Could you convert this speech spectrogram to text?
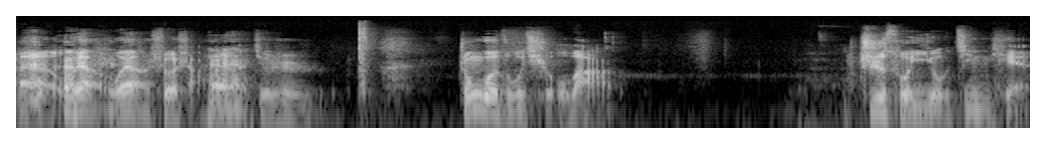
呃，我想我想说啥呢？哎就是中国足球吧，之所以有今天，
